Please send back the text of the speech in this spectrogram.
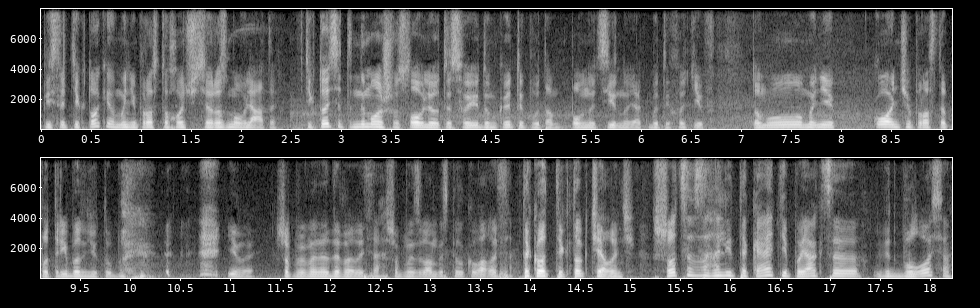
Після тіктоків мені просто хочеться розмовляти. В тіктоці ти не можеш висловлювати свої думки, типу, там, повноцінно, як би ти хотів. Тому мені конче просто потрібен Ютуб. І ви, щоб ви мене дивилися, щоб ми з вами спілкувалися. Так от, TikTok Challenge. Що це взагалі таке? Типу, як це відбулося?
